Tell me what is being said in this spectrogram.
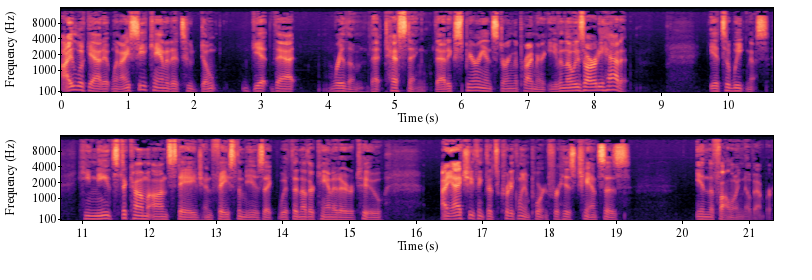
I look at it when I see candidates who don't get that rhythm, that testing, that experience during the primary, even though he's already had it, it's a weakness. He needs to come on stage and face the music with another candidate or two. I actually think that's critically important for his chances in the following November.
